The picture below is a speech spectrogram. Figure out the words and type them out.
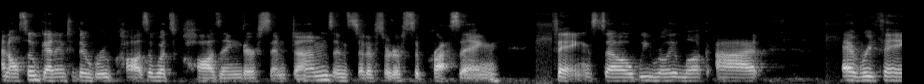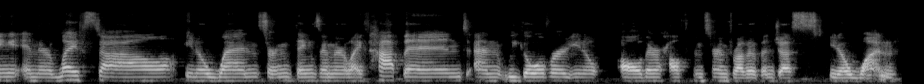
and also getting to the root cause of what's causing their symptoms instead of sort of suppressing things. So we really look at everything in their lifestyle, you know, when certain things in their life happened, and we go over, you know, all their health concerns rather than just, you know, one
